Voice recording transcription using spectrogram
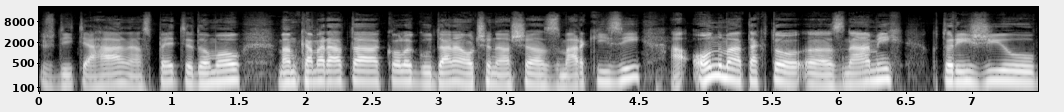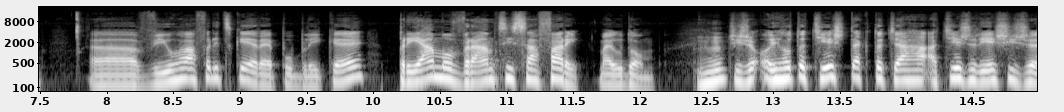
vždy ťahá naspäť domov. Mám kamaráta, kolegu Dana Očenáša z Markízy a on má takto e, známych, ktorí žijú e, v Juhoafrickej republike priamo v rámci safari majú dom. Mm-hmm. Čiže jeho to tiež takto ťaha a tiež rieši, že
